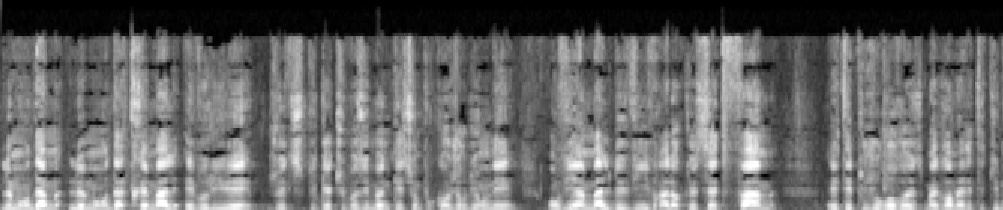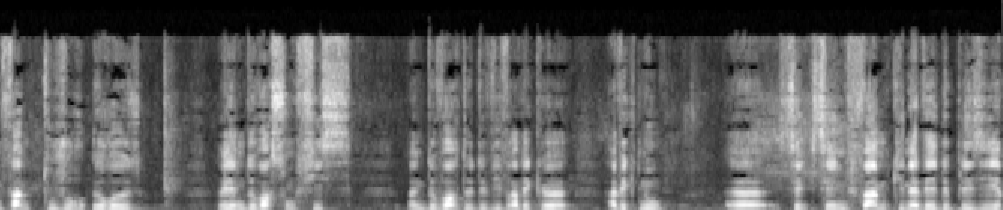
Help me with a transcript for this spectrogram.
Le monde, a, très mal évolué. Je vais t'expliquer. Tu poses une bonne question. Pourquoi aujourd'hui on, on vit un mal de vivre alors que cette femme était toujours heureuse. Ma grand-mère était une femme toujours heureuse. rien que de voir son fils, rien que de voir de, vivre avec, euh, avec nous, euh, c'est une femme qui n'avait de plaisir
